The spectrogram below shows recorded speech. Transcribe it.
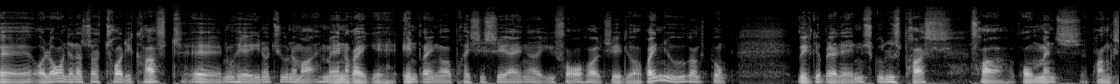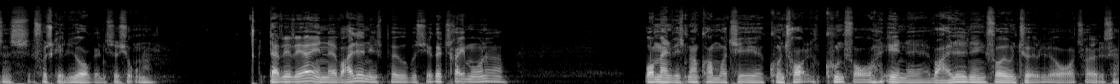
Øh, og loven den er så trådt i kraft øh, nu her 21. maj med en række ændringer og præciseringer i forhold til det oprindelige udgangspunkt, hvilket blandt andet skyldes pres fra vognmandsbranchens forskellige organisationer. Der vil være en øh, vejledningsperiode på cirka tre måneder, hvor man, hvis man kommer til kontrol, kun får en øh, vejledning for eventuelle overtrædelser.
